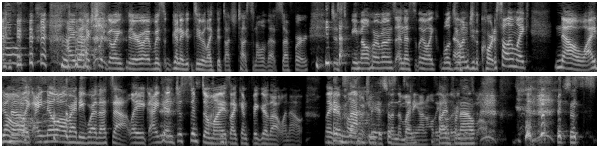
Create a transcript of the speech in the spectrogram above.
I'm actually going through, I was going to do like the Dutch test and all of that stuff for just female hormones. And that's, they're like, well, do you want to do the cortisol? I'm like, no, I don't. No. Like, I know already where that's at. Like, I can just symptomize, I can figure that one out. Like exactly. I probably don't to spend the money on all the fine for now. Well. it's just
